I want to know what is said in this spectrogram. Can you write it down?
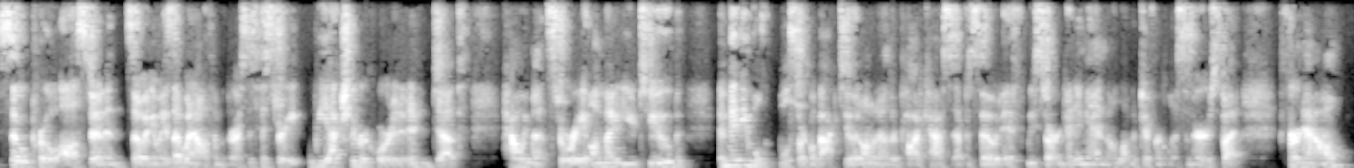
so pro Austin. And so, anyways, I went out with him the rest is history. We actually recorded in depth how we met story on my YouTube. and maybe we'll we'll circle back to it on another podcast episode if we start getting in a lot of different listeners. But for now,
